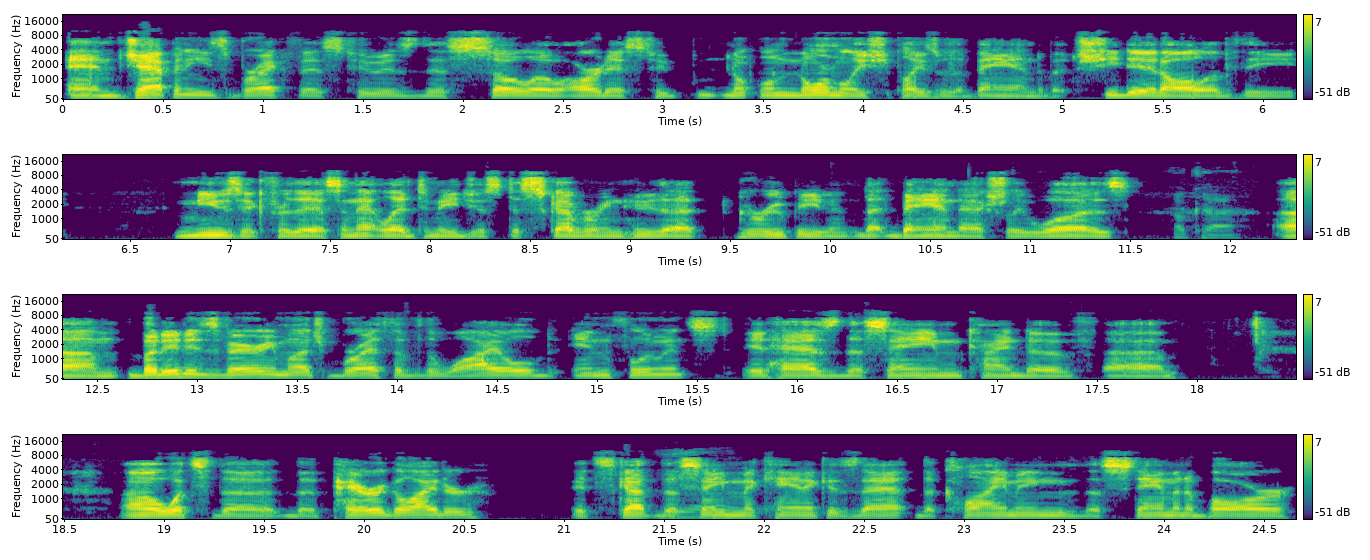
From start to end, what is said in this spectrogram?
and Japanese Breakfast, who is this solo artist who no, normally she plays with a band, but she did all of the music for this, and that led to me just discovering who that group, even that band, actually was. Okay. Um, but it is very much Breath of the Wild influenced. It has the same kind of uh, uh, what's the the paraglider? It's got the yeah. same mechanic as that. The climbing, the stamina bar.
